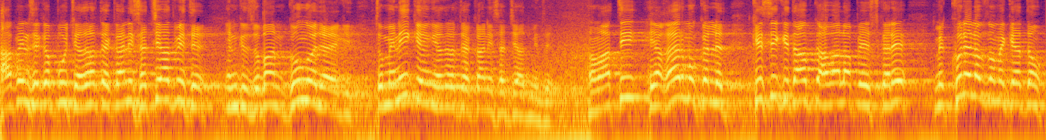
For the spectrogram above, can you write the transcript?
آپ ان سے کب پوچھے حضرت حقانی سچے آدمی تھے؟ ان کی زبان گنگ ہو جائے گی۔ تو میں نہیں کہیں گے حضرت حقانی سچے آدمی تھے۔ ہماتی یا غیر مقلد، کسی کتاب کا حوالہ پیش کرے۔ میں کھلے لفظوں میں کہتا ہوں،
